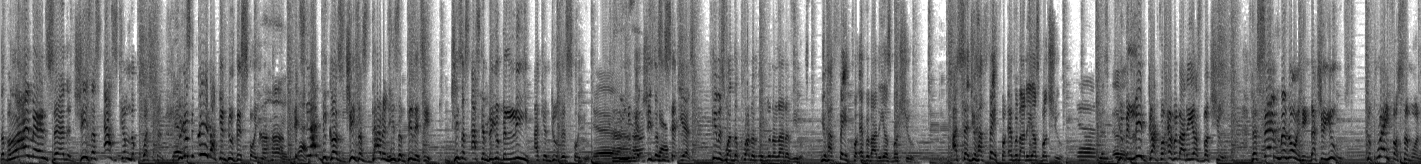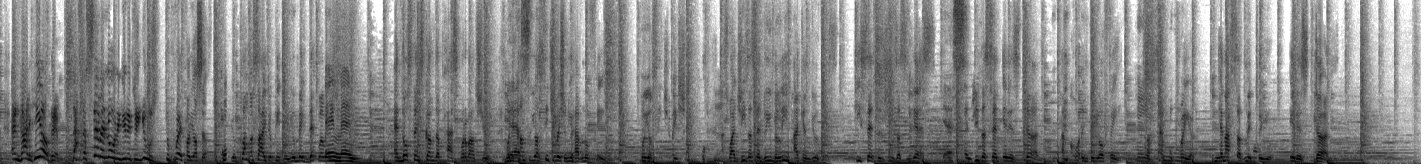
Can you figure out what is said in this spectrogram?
The blind man said, Jesus asked him the question, Do you believe I can do this for you? Uh-huh. It's Yes. not because Jesus doubted his ability. Jesus asked him, Do you believe I can do this for you? Yeah. You look at Jesus, Yes. he said, Yes. Here is what the problem is with a lot of you. You have faith for everybody else but you. I said you have faith for everybody else but you. Yeah. That's good. You believe God for everybody else but you. The same anointing that you use to pray for someone and God heal them, that's the same anointing you need to use to pray for yourself. You prophesy to people, you make declarations, Amen. and those things come to pass. What about you? When it comes to your situation, you have no faith for your situation. Hmm. That's why Jesus said, Do you believe I can do this? He said to Jesus, Yes. Yes. And Jesus said, It is done according to your faith. A simple prayer. Can I submit to you? It is done.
